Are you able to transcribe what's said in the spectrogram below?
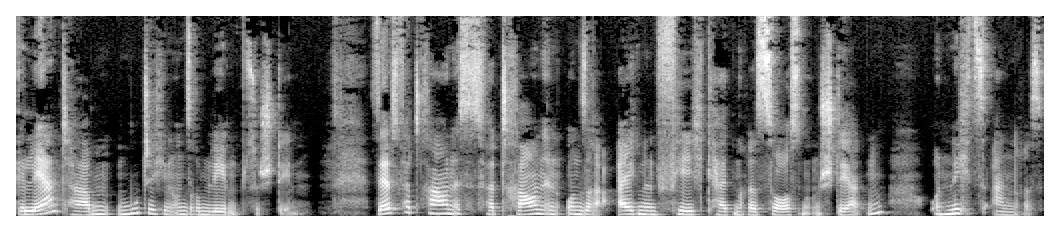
gelernt haben, mutig in unserem Leben zu stehen. Selbstvertrauen ist das Vertrauen in unsere eigenen Fähigkeiten, Ressourcen und Stärken und nichts anderes.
